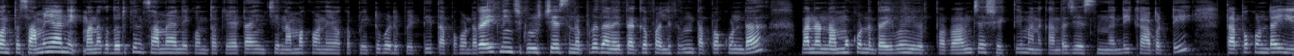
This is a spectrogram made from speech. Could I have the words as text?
కొంత సమయాన్ని మనకు దొరికిన సమయాన్ని కొంత కేటాయించి నమ్మకం అనే ఒక పెట్టుబడి పెట్టి తప్పకుండా ప్రయత్నించి కృషి చేసినప్పుడు దానికి తగ్గ ఫలితం తప్పకుండా మనం నమ్ముకున్న దైవం ప్రపంచ శక్తి మనకు అందజేస్తుందండి. కాబట్టి తప్పకుండా ఈ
